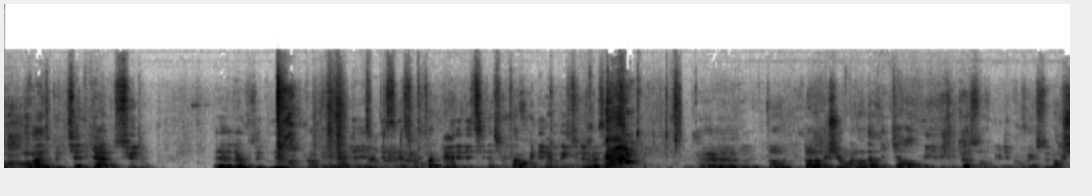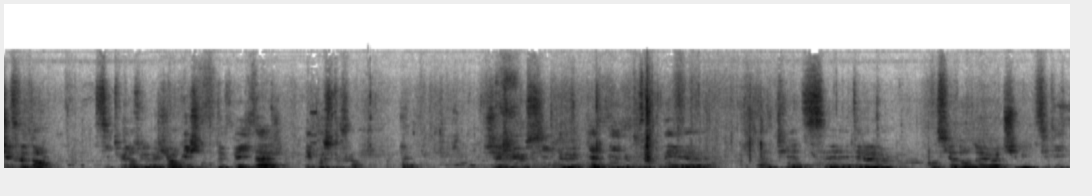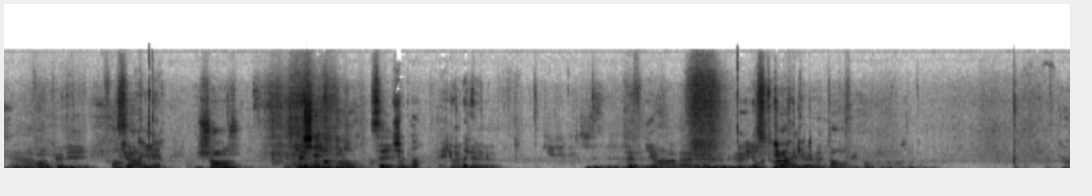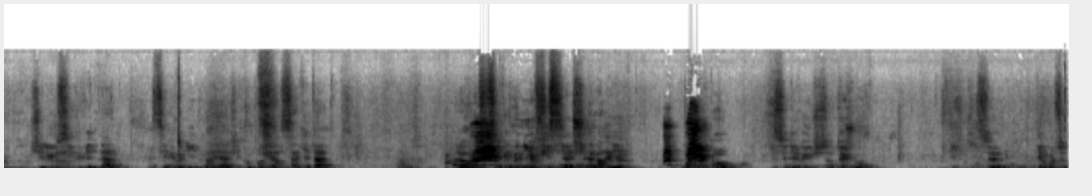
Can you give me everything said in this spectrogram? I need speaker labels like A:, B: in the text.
A: en province de Tiengan, au sud, euh, là où vous êtes né, est l'une des destinations, des destinations favorites des touristes de passage euh, dans, dans la région. L'an dernier, 40 000 visiteurs sont venus découvrir ce marché flottant situé dans une région riche de paysages époustouflants. J'ai lu aussi que Galvin, où vous êtes né euh, à Thuet, était le ancien nom de Ho Chi Minh City, hein, avant que les Français arrivent, ils changent euh,
B: Michel, il est où.
C: Je sais pas, elle est où, Bana
A: euh, L'avenir, hein, euh, l'histoire et le, temps ont fait beaucoup, beaucoup, beaucoup.
B: Ah.
A: J'ai lu aussi que Vietnam, la cérémonie de mariage est composée en cinq étapes. Hein. Alors, la cérémonie officielle chez la mariée, le repos, qui se déroule sur deux jours, qui se déroule sur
